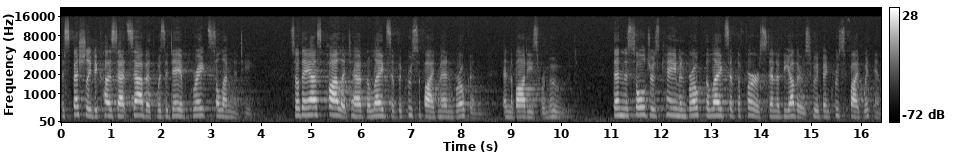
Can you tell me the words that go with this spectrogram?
especially because that Sabbath was a day of great solemnity. So they asked Pilate to have the legs of the crucified men broken and the bodies removed. Then the soldiers came and broke the legs of the first and of the others who had been crucified with him.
